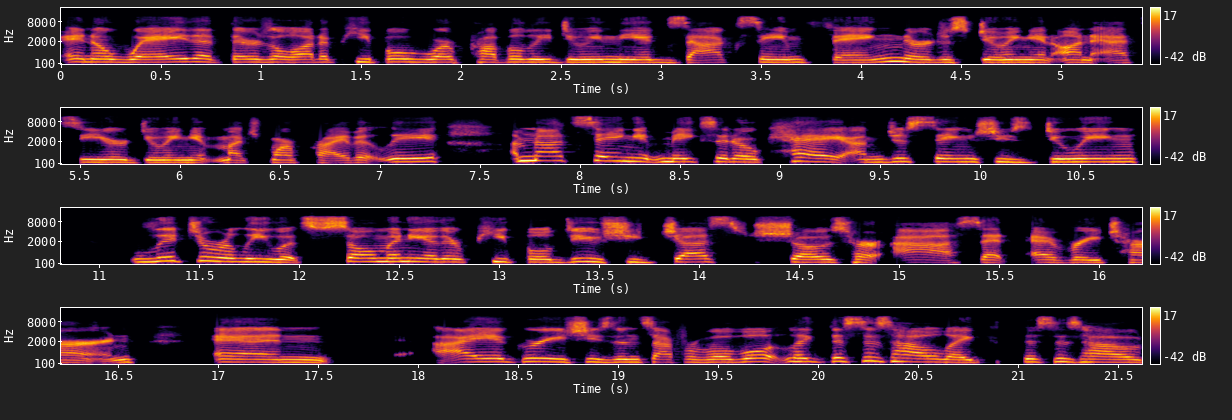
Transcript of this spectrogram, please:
in a way, that there's a lot of people who are probably doing the exact same thing. They're just doing it on Etsy or doing it much more privately. I'm not saying it makes it okay. I'm just saying she's doing literally what so many other people do. She just shows her ass at every turn, and I agree. She's insufferable. Well, like this is how like this is how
